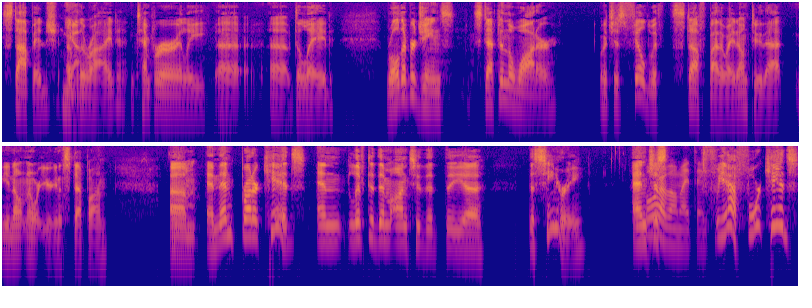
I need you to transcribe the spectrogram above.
stoppage of Yeah. the ride, temporarily uh, uh, delayed, rolled up her jeans, stepped in the water, which is filled with stuff. By the way, don't do that. You don't know what you're going to step on. Um, and then brought her kids and lifted them onto the the uh, the scenery, and Four just of them, I think. f- yeah, four kids,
